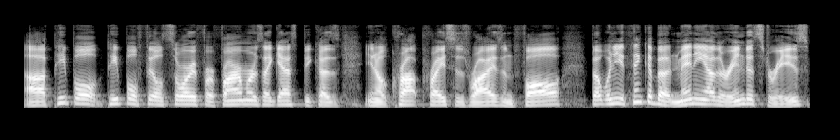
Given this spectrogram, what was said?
Uh, people people feel sorry for farmers, I guess, because you know crop prices rise and fall. But when you think about many other industries,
